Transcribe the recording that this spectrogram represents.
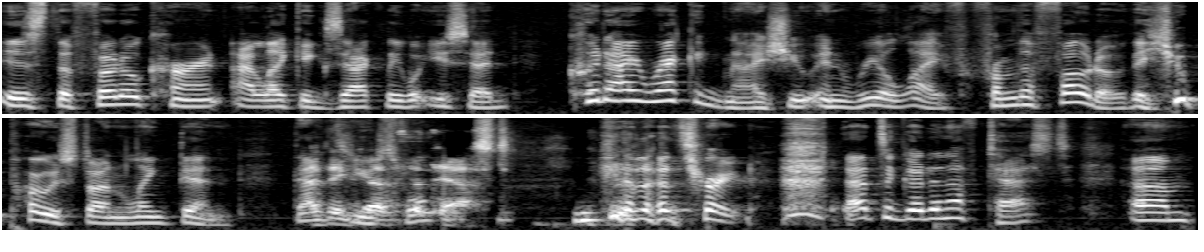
Is the photo current? I like exactly what you said. Could I recognize you in real life from the photo that you post on LinkedIn? That's I think useful. that's the test. Yeah, that's right. That's a good enough test. Um,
